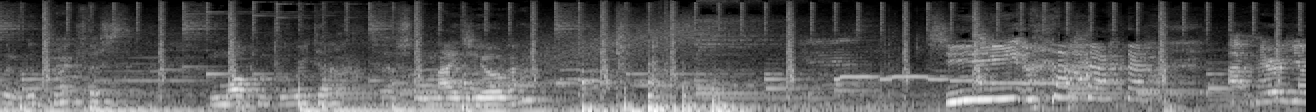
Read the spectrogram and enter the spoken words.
with a good breakfast. I'm walking to Rita to have some nice yoga. See? I hear you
